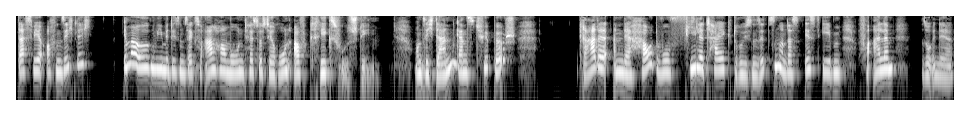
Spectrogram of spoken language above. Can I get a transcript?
dass wir offensichtlich immer irgendwie mit diesem Sexualhormon Testosteron auf Kriegsfuß stehen. Und sich dann ganz typisch gerade an der Haut, wo viele Teigdrüsen sitzen, und das ist eben vor allem so in der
